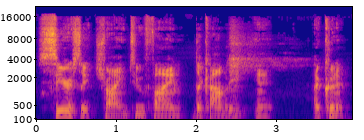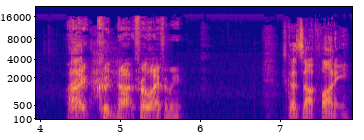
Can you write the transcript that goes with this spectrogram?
seriously trying to find the comedy in it. I couldn't. I I- could not for the life of me. It's because it's not funny.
